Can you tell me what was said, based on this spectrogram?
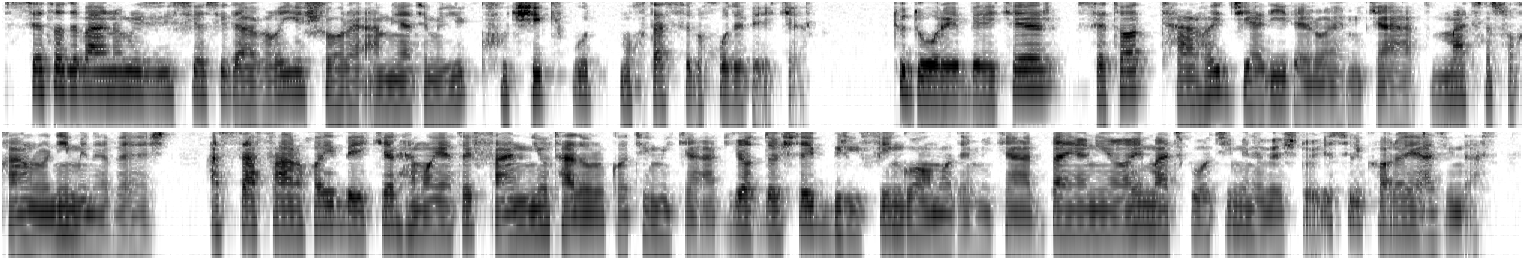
ستاد برنامه‌ریزی سیاسی در واقع یه شورای امنیت ملی کوچیک بود مختص به خود بیکر. تو دوره بیکر ستاد طرحهای جدید ارائه می‌کرد. متن سخنرانی مینوشت. از سفرهای بیکر حمایت های فنی و تدارکاتی می‌کرد یادداشتهای بریفینگ رو آماده می‌کرد بیانیه های مطبوعاتی مینوشت و یه سری کارهای از این دست.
